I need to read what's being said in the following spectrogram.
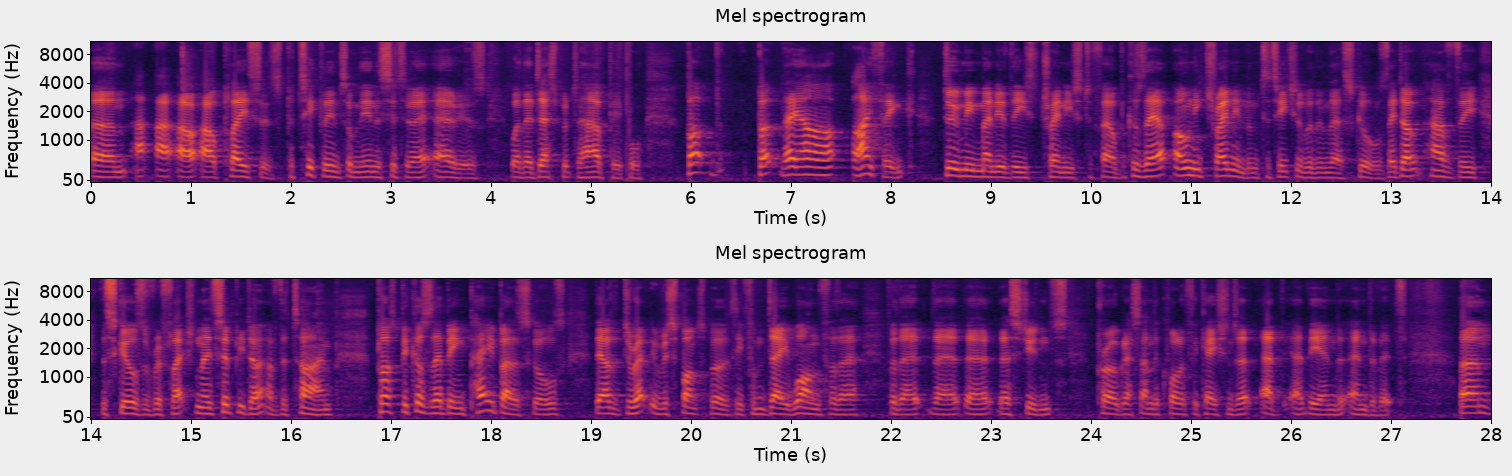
um, our, our places, particularly in some of the inner city areas where they're desperate to have people. But, but they are, I think, dooming many of these trainees to fail because they are only training them to teachers within their schools. They don't have the, the skills of reflection, they simply don't have the time. Plus, because they're being paid by the schools, they are directly responsibility from day one for their, for their, their, their, their students' progress and the qualifications at, at, at the end, end of it. Um,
